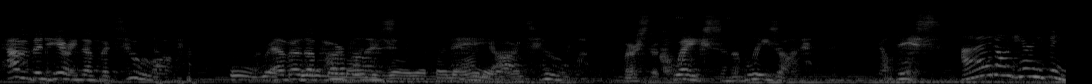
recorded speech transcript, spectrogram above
Haven't been hearing them for too long. Oh, Wherever it's the all in my purple is, well. Yes, know, they are too. First the quakes and the blazon. Now this. I don't hear anything.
